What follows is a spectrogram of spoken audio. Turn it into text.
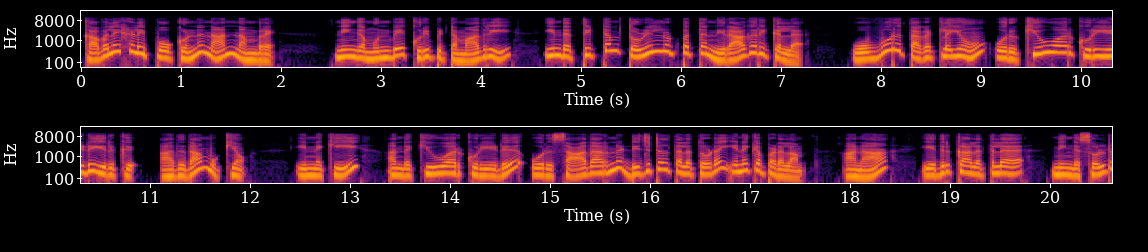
கவலைகளை போக்குன்னு நான் நம்புறேன். நீங்க முன்பே குறிப்பிட்ட மாதிரி இந்த திட்டம் தொழில்நுட்பத்தை நிராகரிக்கல. ஒவ்வொரு தகட்லையும் ஒரு கியூஆர் குறியீடு இருக்கு. அதுதான் முக்கியம். இன்னைக்கு அந்த கியூஆர் குறியீடு ஒரு சாதாரண டிஜிட்டல் தளத்தோட இணைக்கப்படலாம். ஆனா எதிர்காலத்துல நீங்க சொல்ற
